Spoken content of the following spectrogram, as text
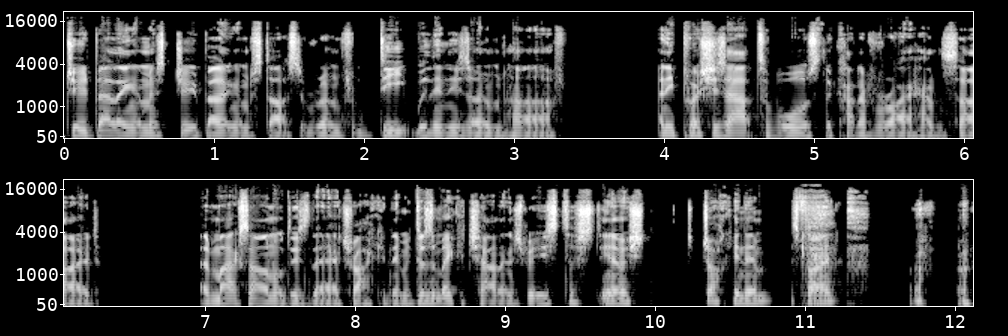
Jude Bellingham as Jude Bellingham starts to run from deep within his own half, and he pushes out towards the kind of right hand side. And Max Arnold is there tracking him. He doesn't make a challenge, but he's just you know jocking him. It's fine.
